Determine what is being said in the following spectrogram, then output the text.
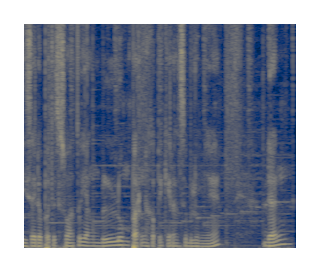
bisa dapetin sesuatu yang belum pernah kepikiran sebelumnya. Dan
